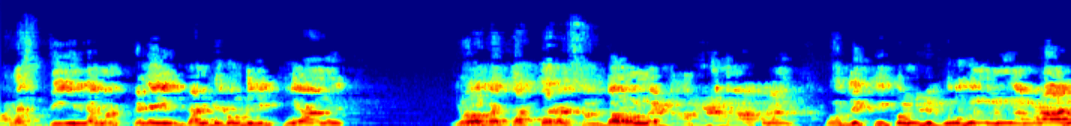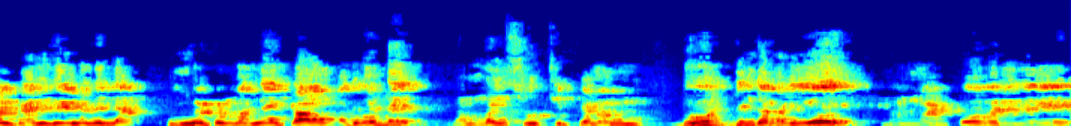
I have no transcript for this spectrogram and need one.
പലസ്തീനിലെ മക്കളെയും കണ്ടുകൊണ്ടിരിക്കുകയാണ്. ലോകത്തത്തരം സംഭവങ്ങൾ അവിടെ മാത്രം ഒതുക്കി കൊണ്ടുപോകുമെന്ന് നമ്മൾ ആരും കരുതേണ്ടതില്ല. ഇങ്ങോട്ടും വന്നേക്കാം. അതുകൊണ്ട് നമ്മൾ സൂക്ഷിക്കണം. ദൂർത്തിന്റെ വഴിയെ നമ്മൾ പോകരുത്.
